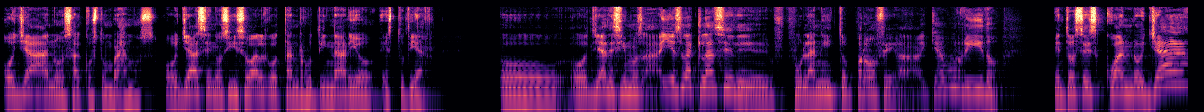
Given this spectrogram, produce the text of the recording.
¿O ya nos acostumbramos? ¿O ya se nos hizo algo tan rutinario estudiar? O, ya decimos, ay, es la clase de fulanito, profe, ay, qué aburrido. Entonces, cuando ya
